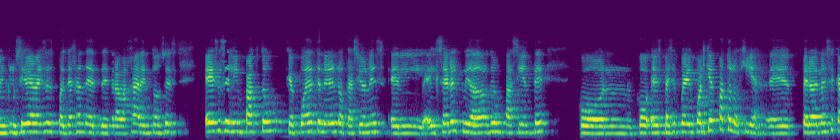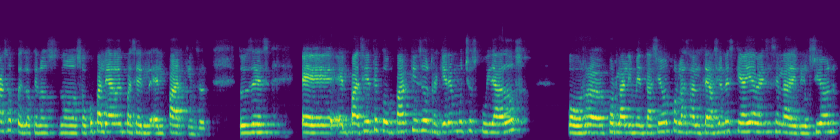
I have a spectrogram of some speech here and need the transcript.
o inclusive a veces pues dejan de, trabajar. Entonces, ese es el impacto que puede tener en ocasiones el, ser el cuidador de un paciente con, en cualquier patología, eh, pero en ese caso, pues lo que nos, nos ocupa el día de hoy, pues el, el Parkinson. Entonces, eh, el paciente con Parkinson requiere muchos cuidados por, por, la alimentación, por las alteraciones que hay a veces en la deglución,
